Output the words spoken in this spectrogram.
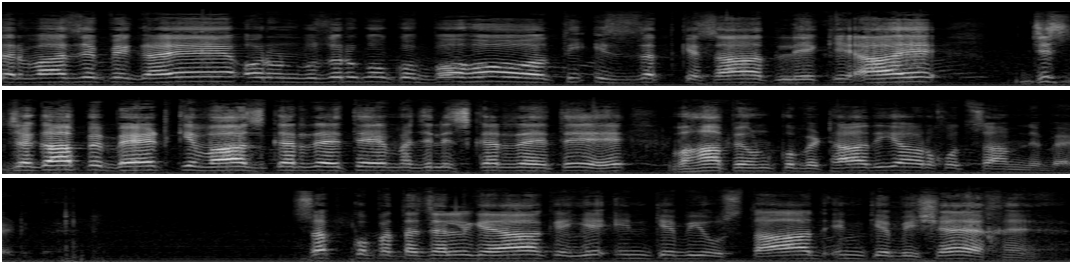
دروازے پہ گئے اور ان بزرگوں کو بہت ہی عزت کے ساتھ لے کے آئے۔ جس جگہ پہ بیٹھ کے واز کر رہے تھے، مجلس کر رہے تھے، وہاں پہ ان کو بٹھا دیا اور خود سامنے بیٹھ گئے۔ سب کو پتہ چل گیا کہ یہ ان کے بھی استاد، ان کے بھی شیخ ہیں۔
